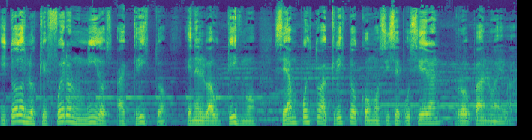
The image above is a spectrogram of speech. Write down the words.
y todos los que fueron unidos a Cristo en el bautismo se han puesto a Cristo como si se pusieran ropa nueva.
